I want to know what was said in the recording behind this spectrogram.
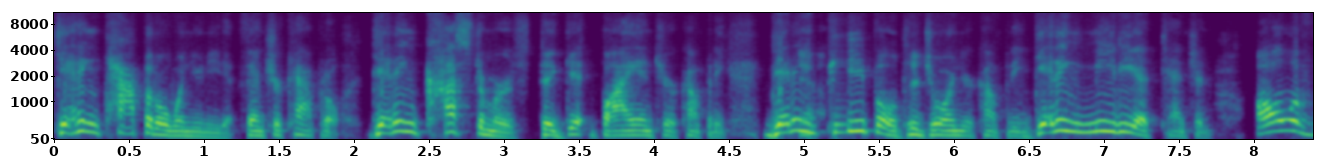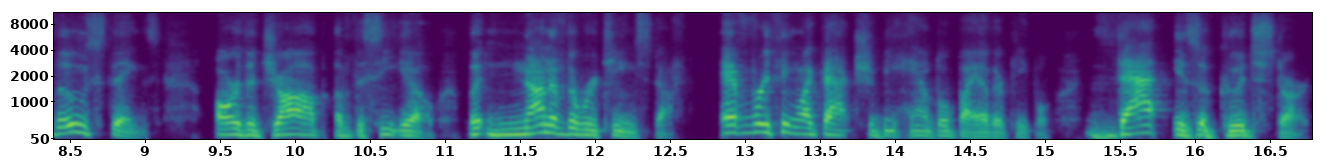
getting capital when you need it, venture capital, getting customers to get buy into your company, getting yeah. people to join your company, getting media attention. All of those things are the job of the CEO, but none of the routine stuff. Everything like that should be handled by other people. That is a good start.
